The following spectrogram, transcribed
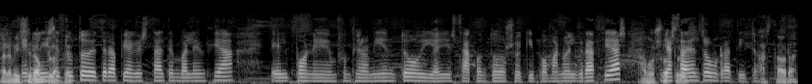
en el Instituto de Terapia Gestalt en Valencia él pone en funcionamiento y ahí está con todo su equipo. Manuel, gracias. A vosotros Hasta ahora.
